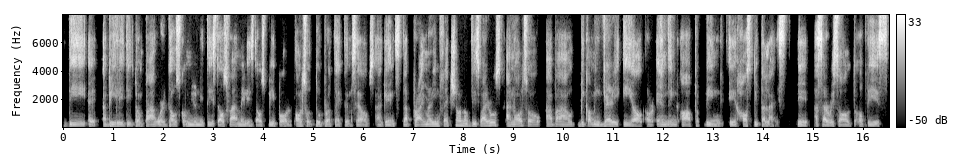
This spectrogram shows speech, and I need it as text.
the uh, ability to empower those communities, those families, those people, also to protect themselves against the primary infection of this virus, and also about becoming very ill or ending up being uh, hospitalized uh, as a result of this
